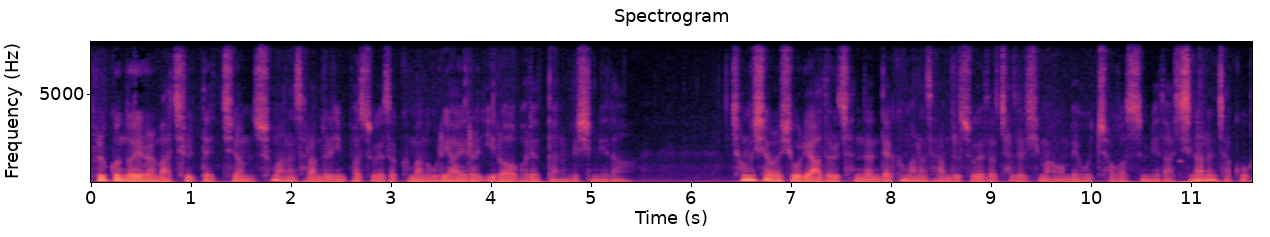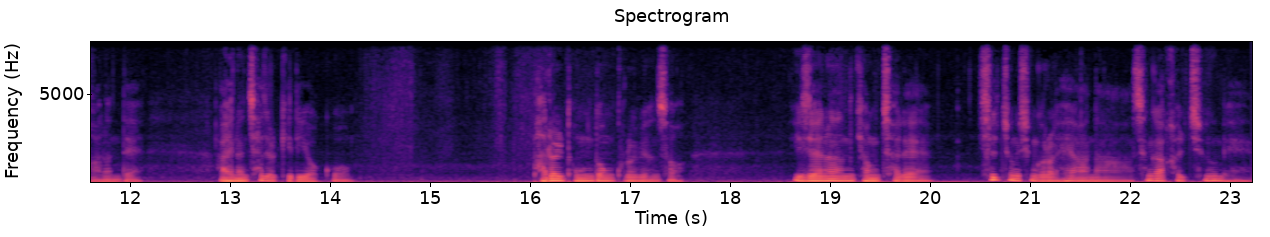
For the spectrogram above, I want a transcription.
불꽃놀이를 마칠 때쯤 수많은 사람들 인파 속에서 그만 우리 아이를 잃어버렸다는 것입니다. 정신없이 우리 아들을 찾는데 그 많은 사람들 속에서 찾을 희망은 매우 적었습니다. 시간은 자꾸 가는데 아이는 찾을 길이 없고 발을 동동 구르면서 이제는 경찰에 실종 신고를 해야 하나 생각할 즈음에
